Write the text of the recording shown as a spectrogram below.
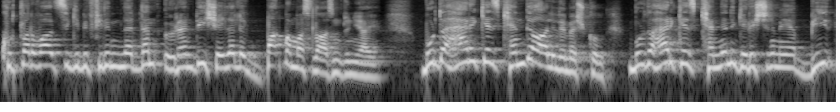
Kurtlar Vadisi gibi filmlerden öğrendiği şeylerle bakmaması lazım dünyayı. Burada herkes kendi haliyle meşgul. Burada herkes kendini geliştirmeye bir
